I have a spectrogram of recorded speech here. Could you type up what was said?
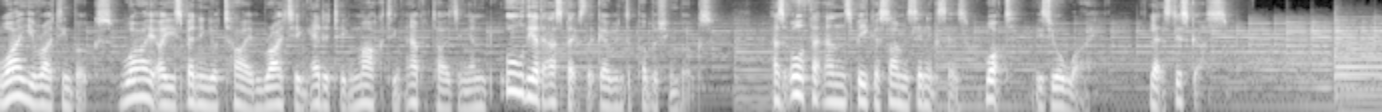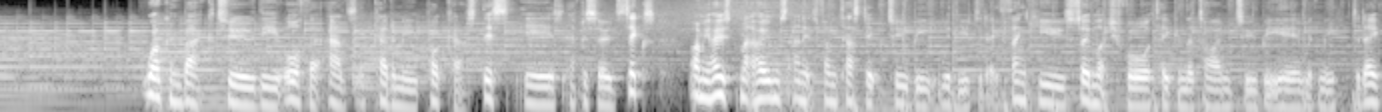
Why are you writing books? Why are you spending your time writing, editing, marketing, advertising, and all the other aspects that go into publishing books? As author and speaker Simon Sinek says, what is your why? Let's discuss. Welcome back to the Author Ads Academy podcast. This is episode six. I'm your host, Matt Holmes, and it's fantastic to be with you today. Thank you so much for taking the time to be here with me today.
